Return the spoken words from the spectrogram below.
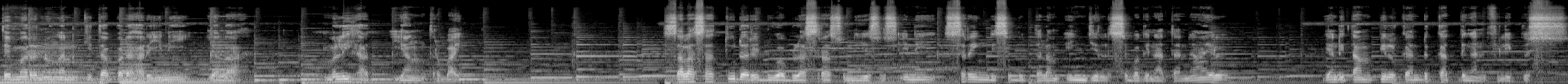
Tema renungan kita pada hari ini ialah melihat yang terbaik. Salah satu dari dua belas rasul Yesus ini sering disebut dalam Injil sebagai Nathanael yang ditampilkan dekat dengan Filipus.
